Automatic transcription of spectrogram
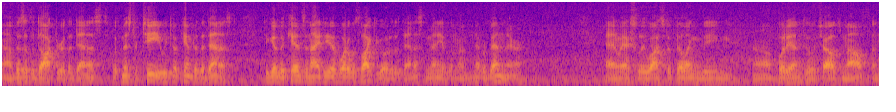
uh, visit the doctor or the dentist. With Mr. T, we took him to the dentist to give the kids an idea of what it was like to go to the dentist. Many of them have never been there. And we actually watched a filling being uh, put into a child's mouth and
